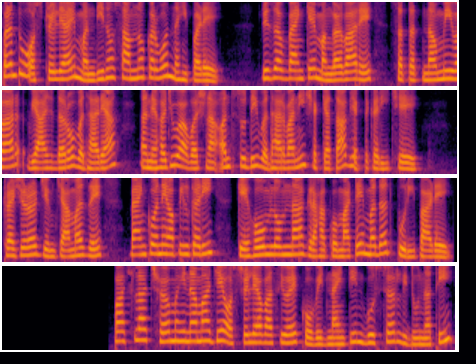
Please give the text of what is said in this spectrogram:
પરંતુ ઓસ્ટ્રેલિયાએ મંદીનો સામનો કરવો નહીં પડે. રિઝર્વ બેન્કે મંગળવારે સતત નવમી વાર વ્યાજદરો વધાર્યા અને હજુ આ વર્ષના અંત સુધી વધારવાની શક્યતા વ્યક્ત કરી છે. ટ્રેઝરર જીમ ચામર્સે બેન્કોને અપીલ કરી કે હોમ લોનના ગ્રાહકો માટે મદદ પૂરી પાડે. પાછલા છ મહિનામાં જે ઓસ્ટ્રેલિયાવાસીઓએ કોવિડ નાઇન્ટીન બુસ્ટર લીધું નથી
